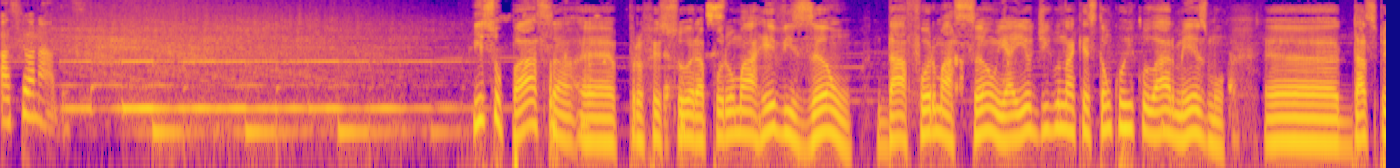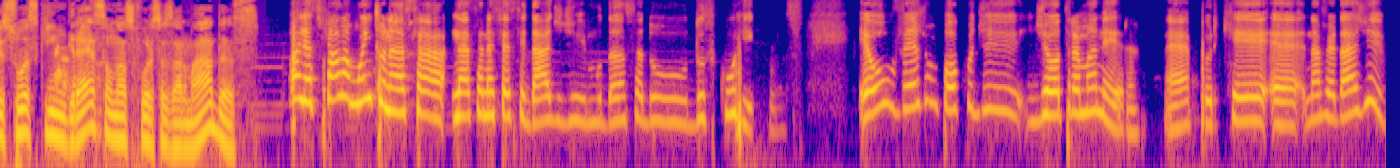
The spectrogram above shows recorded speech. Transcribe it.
acionadas. Isso passa, é, professora, por uma revisão da formação, e aí eu digo na questão curricular mesmo, é, das pessoas que ingressam nas Forças Armadas? Olha, se fala muito nessa, nessa necessidade de mudança do, dos currículos. Eu vejo um pouco de, de outra maneira, né? Porque, é, na verdade,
